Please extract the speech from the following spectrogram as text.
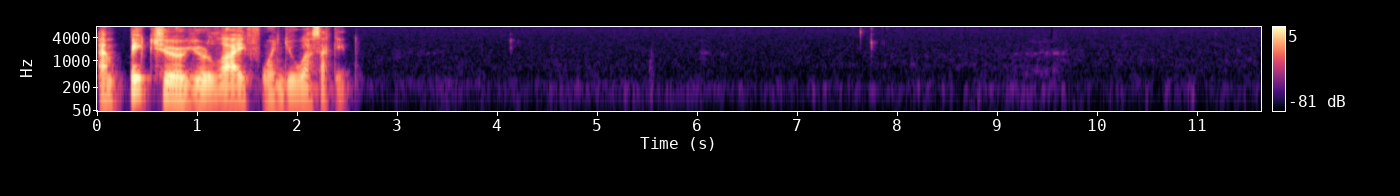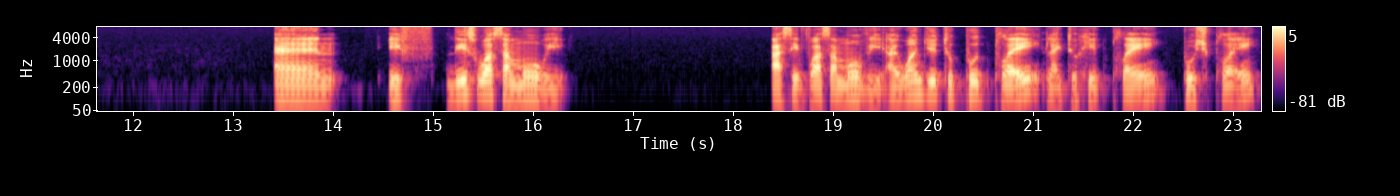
and picture your life when you was a kid. And if this was a movie, as if was a movie, I want you to put play, like to hit play, push play,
